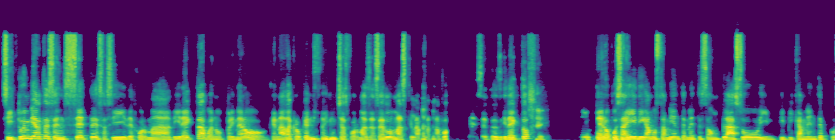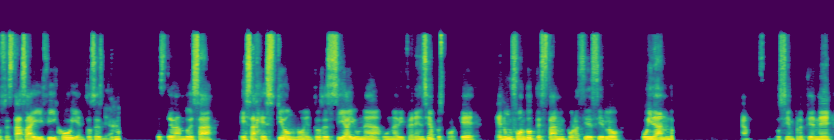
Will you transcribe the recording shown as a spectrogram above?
Si tú inviertes en CETES así de forma directa, bueno, primero que nada creo que no hay muchas formas de hacerlo más que la plataforma de CETES directo. Sí. pero pues ahí, digamos, también te metes a un plazo y típicamente pues estás ahí fijo y entonces pues, no te esté dando esa, esa gestión, ¿no? Entonces sí hay una, una diferencia, pues porque en un fondo te están, por así decirlo, cuidando. Siempre tiene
